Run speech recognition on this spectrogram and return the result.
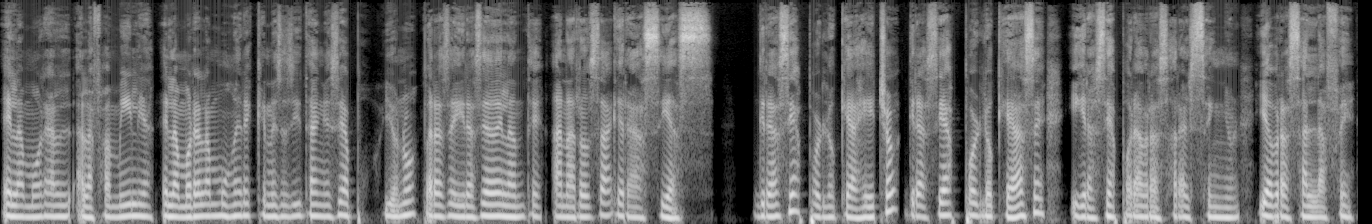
el amor a la familia, el amor a las mujeres que necesitan ese apoyo, ¿no? Para seguir hacia adelante. Ana Rosa, gracias. Gracias por lo que has hecho, gracias por lo que haces y gracias por abrazar al Señor y abrazar la fe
